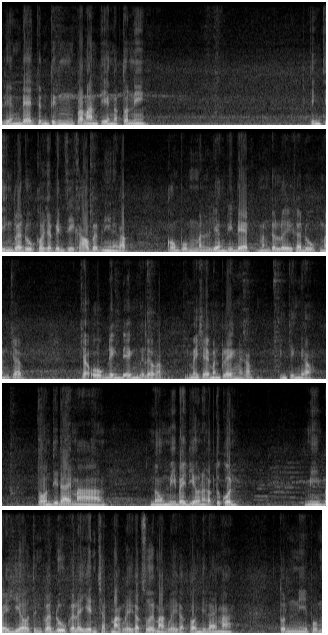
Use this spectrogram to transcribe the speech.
เลี้ยงแดดจนถึงประมาณเตียงครับต้นนี้ จริง ๆ กระดูกเขาจะเป็นสีขาวแบบนี้นะครับของผมมันเลียงดีแดดมันก็เลยกระดูกมันจะ จะออกแดงๆไปแล้วครับ ไม่ใช่มันแปลงนะครับ จริงๆแล้วตอนที่ได้มาน้องมีใบเดียวนะครับ ทุกคนมีใบเดียวถึงกระดูกอะไรเย็นฉัดมากเลยครับสวยมากเลยครับตอนที่ได้มาต้นนี้ผม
